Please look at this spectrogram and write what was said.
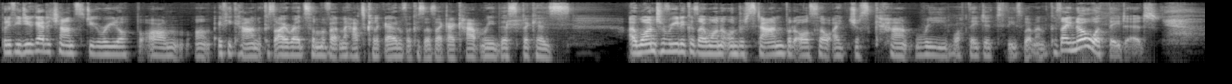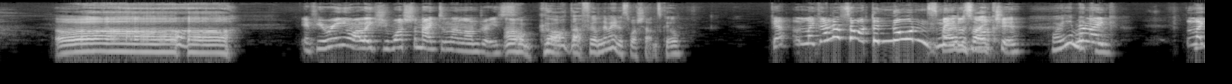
But if you do get a chance to read up on, on if you can, because I read some of it and I had to click out of it because I was like, I can't read this because. I want to read it because I want to understand, but also I just can't read what they did to these women because I know what they did. Oh, if you really want, like, you should watch the Magdalene Laundries. oh God, that film! They made us watch that in school. Yeah, like, that's what the nuns I made was us like, watch it. Why are you We're making like, like,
